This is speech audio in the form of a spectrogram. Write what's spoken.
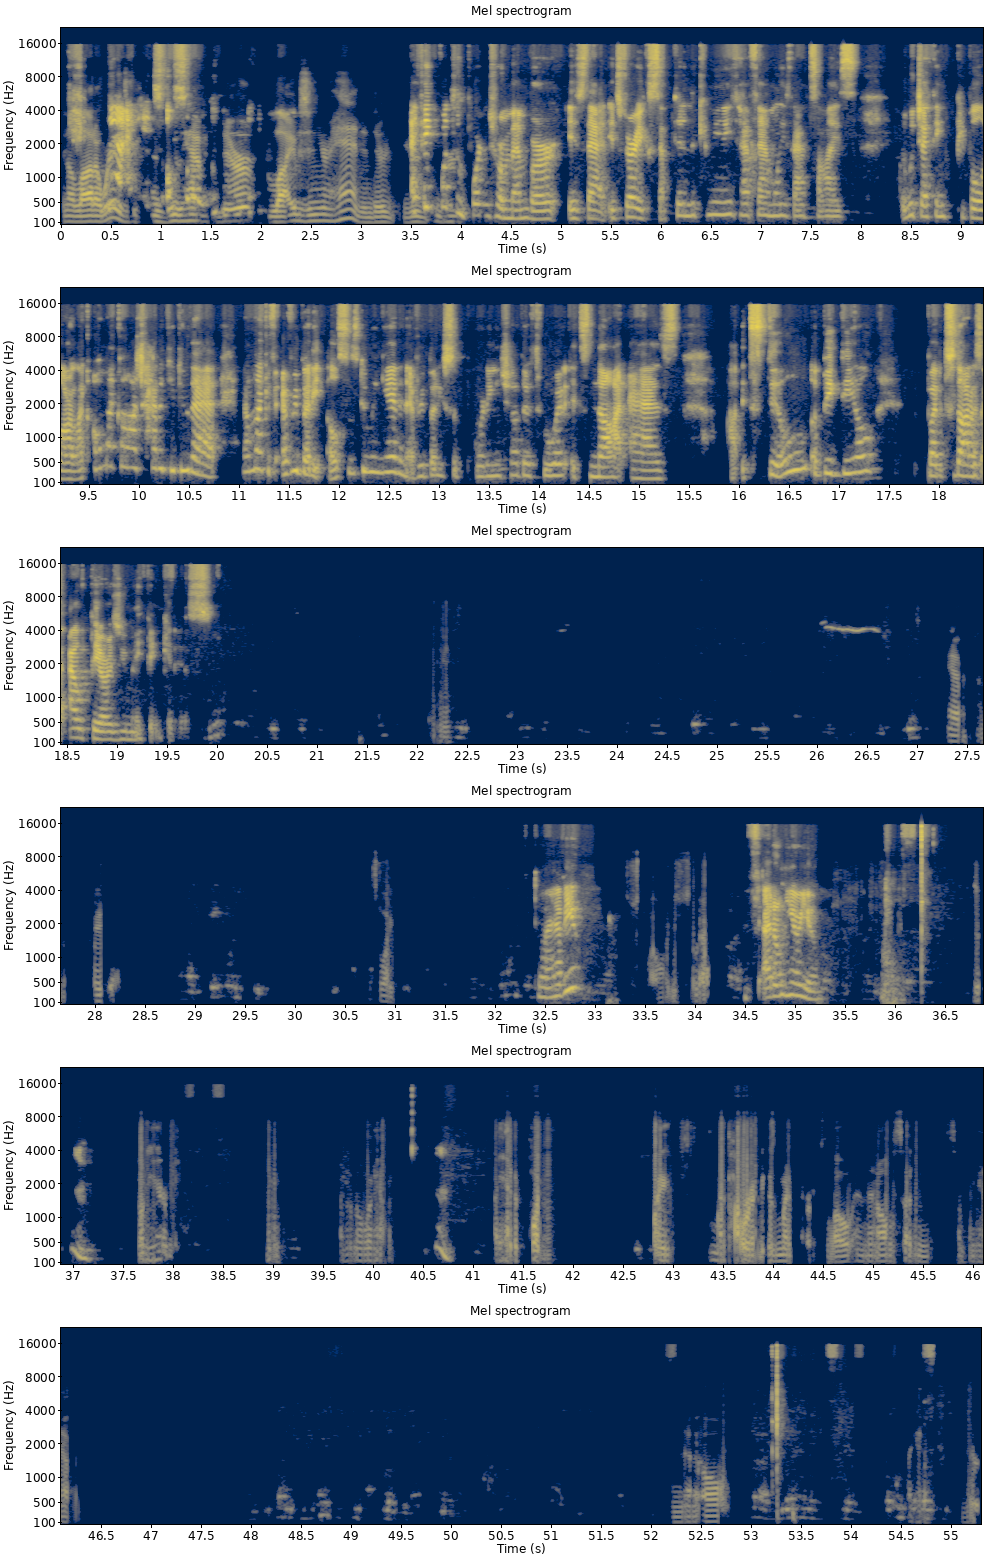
in a lot of ways Yeah, and it's because you also have their lives in your hand and they're I think what's important to remember is that it's very accepted in the community to have families that size, which I think people are like, oh my gosh, how did you do that? And I'm like, if everybody else is doing it and everybody's supporting each other through it, it's not as, uh, it's still a big deal, but it's not as out there as you may think it is. yeah, Do I have you? well, you still have- I don't hear you. don't hear me. Hmm. I don't know what happened. Hmm. I had to plug my my power in because my power's low, and then all of a sudden something happened. And then all I had very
